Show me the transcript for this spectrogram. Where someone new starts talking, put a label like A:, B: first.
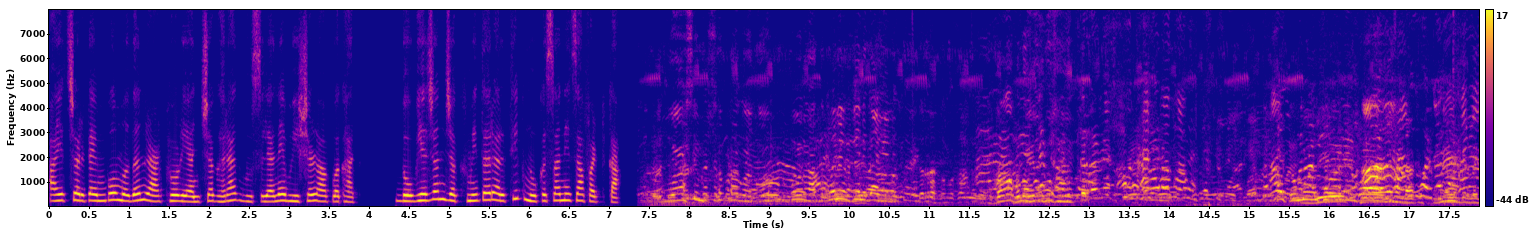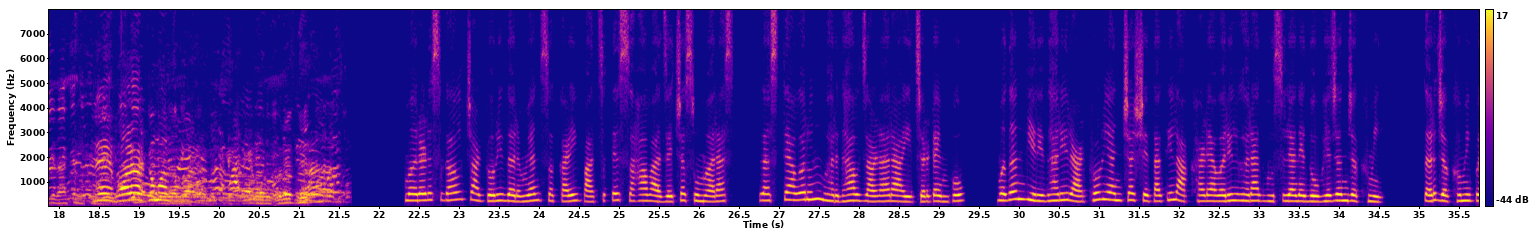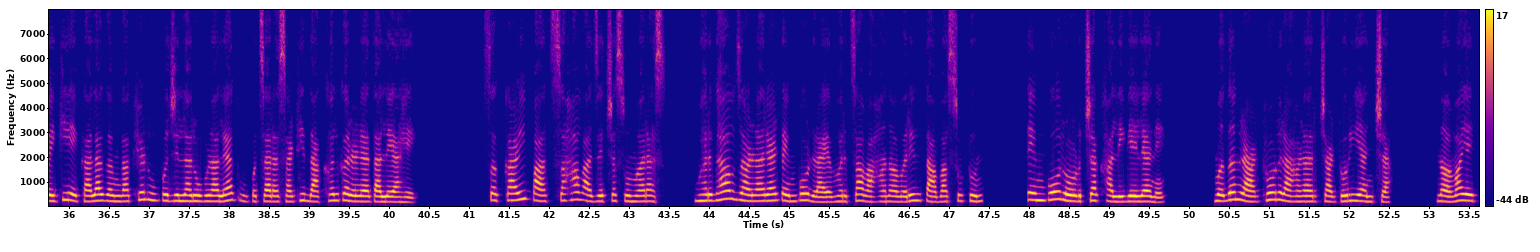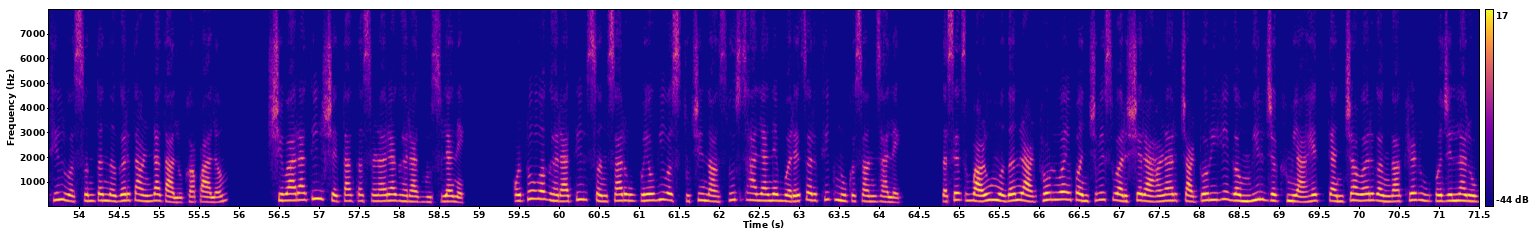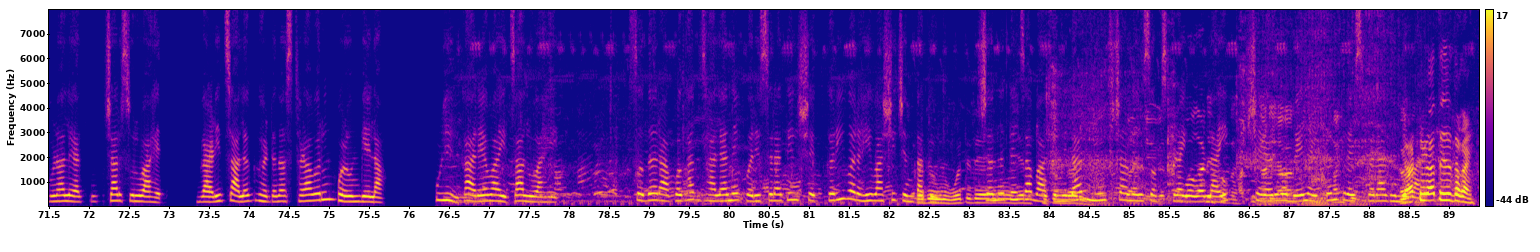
A: Eicher tempo Madan Rathod यांच्या घरात घुसल्याने भीषण अपघात. दोघेजण जखमी तर आर्थिक नुकसानीचा फटका. मरडसगाव चाटोरी दरम्यान सकाळी पाच ते सहा वाजेच्या सुमारास रस्त्यावरून भरधाव जाणारा आईचर टेम्पो मदन गिरीधारी राठोड यांच्या शेतातील आखाड्यावरील घरात घुसल्याने दोघेजण जखमी. तर जखमीपैकी एकाला गंगाखेड उपजिल्हा रुग्णालयात उपचारासाठी दाखल करण्यात आले आहे. सकाळी पाच सहा वाजेच्या सुमारास भरधाव जाणाऱ्या टेम्पो ड्रायव्हरचा वाहनावरील ताबा सुटून टेम्पो रोडच्या खाली गेल्याने मदन राठोड राहणार चाटोरी यांच्या नावा येथील वसंतनगर तांडा तालुका पालम शिवारातील शेतात असणाऱ्या घरात घुसल्याने ऑटो व घरातील संसार उपयोगी वस्तूची नासधूस झाल्याने बरेच आर्थिक नुकसान झाले. तसेच बाळू मदन राठोड वय पंचवीस वर्षे राहणार चाटोरी हे गंभीर जखमी आहेत. त्यांच्यावर गंगाखेड उपजिल्हा रुग्णालयात उपचार सुरू आहेत. गाडी चालक घटनास्थळावरून पळून गेला. पुढील कार्यवाही चालू आहे. सदर अपघात झाल्याने परिसरातील शेतकरी व रहिवाशी चिंतातूर जनतेचा बातमीदार news channel subscribe like share व बेल ऐकन प्रेस करा. धन्यवाद.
